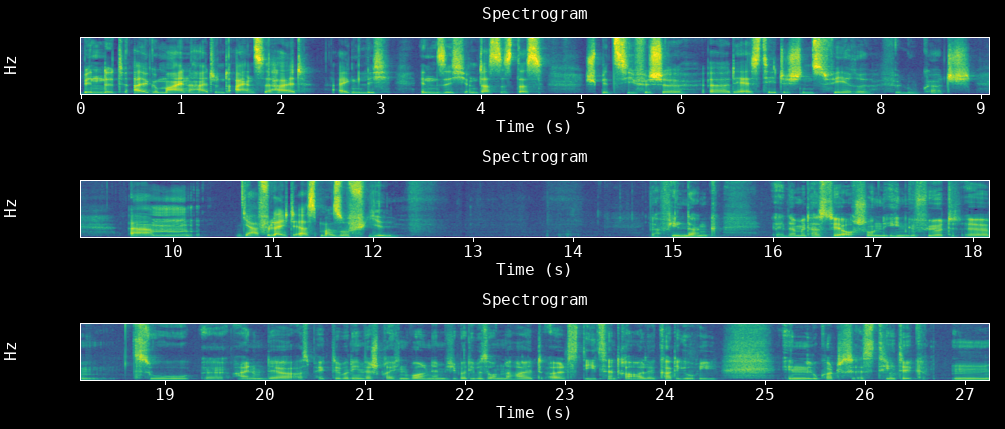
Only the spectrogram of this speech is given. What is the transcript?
bindet Allgemeinheit und Einzelheit eigentlich in sich. Und das ist das Spezifische äh, der ästhetischen Sphäre für Lukács. Ähm, ja, vielleicht erstmal so viel. Ja, vielen Dank. Äh, damit hast du ja auch schon hingeführt ähm, zu äh, einem der Aspekte, über den wir sprechen wollen, nämlich über die Besonderheit als die zentrale Kategorie in Lukács Ästhetik. Mm,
